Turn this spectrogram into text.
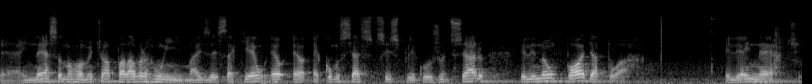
É, inércia normalmente é uma palavra ruim, mas isso aqui é, é- é- é como se, se explica. O judiciário ele não pode atuar, ele é inerte.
